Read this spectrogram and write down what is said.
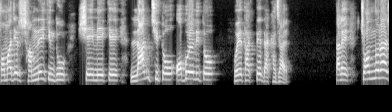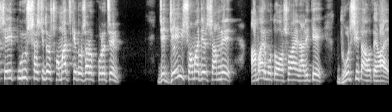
সমাজের সামনেই কিন্তু সেই মেয়েকে লাঞ্ছিত, অবহেলিত হয়ে থাকতে দেখা যায়। তাহলে চন্দনা সেই পুরুষ শাসিত সমাজকে দোষারোপ করেছেন যে যেই সমাজের সামনে আমার মতো অসহায় নারীকে ধর্ষিতা হতে হয়,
